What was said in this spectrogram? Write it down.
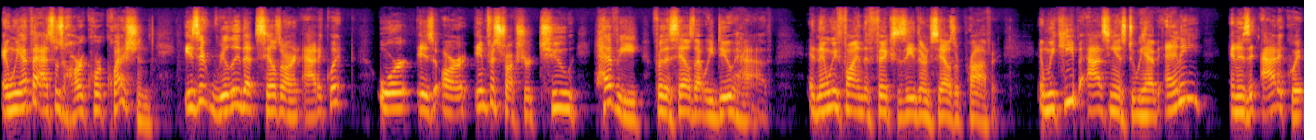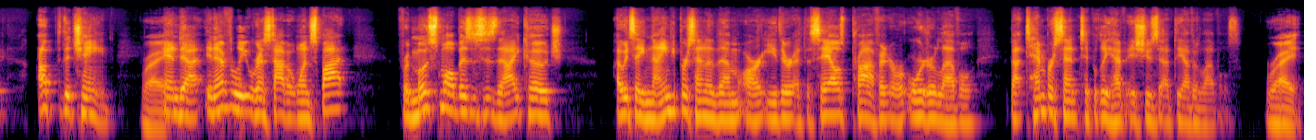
And we have to ask those hardcore questions. Is it really that sales aren't adequate? Or is our infrastructure too heavy for the sales that we do have? And then we find the fix is either in sales or profit. And we keep asking us, do we have any? And is it adequate up the chain? Right. And uh, inevitably, we're going to stop at one spot. For most small businesses that I coach, I would say 90% of them are either at the sales, profit, or order level. About 10% typically have issues at the other levels. Right.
